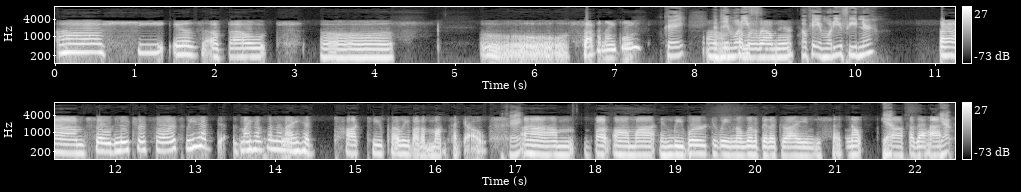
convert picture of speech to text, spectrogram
Uh, she is about uh, ooh, seven, I think. Okay, Um, and then what do somewhere you? around there. Okay, and what are you feeding her? Um, so Nutrisource, we had my husband and I had talked to you probably about a month ago Okay. um, about Alma, and we were doing a little bit of dry, and you said nope, get Yep. off of that. Yep.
